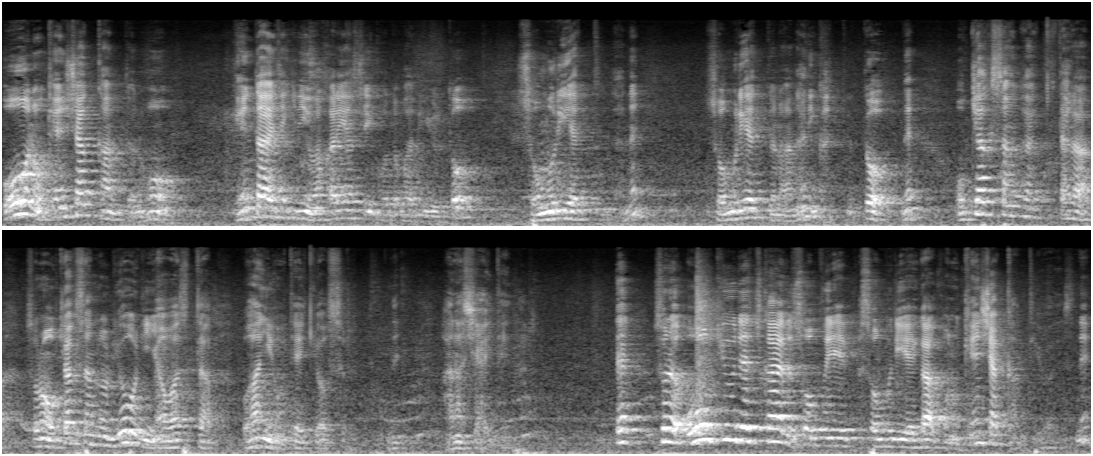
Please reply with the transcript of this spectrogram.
王の検釈官っていうのを現代的に分かりやすい言葉で言うとソムリエって言うんだね。ソムリエっていうのは何かっていうとねお客さんが来たらそのお客さんの料理に合わせたワインを提供する、ね、話し相手でそれ王宮で使えるソムリエソムリエがこの検釈官っていうわけですね。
